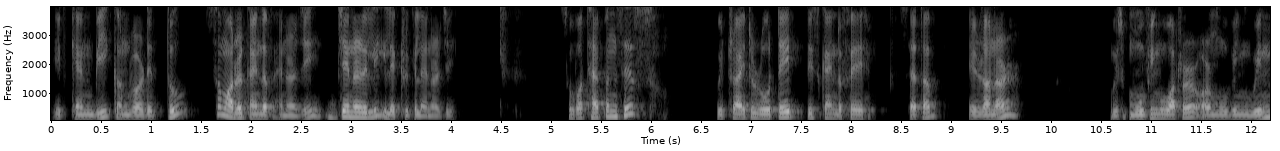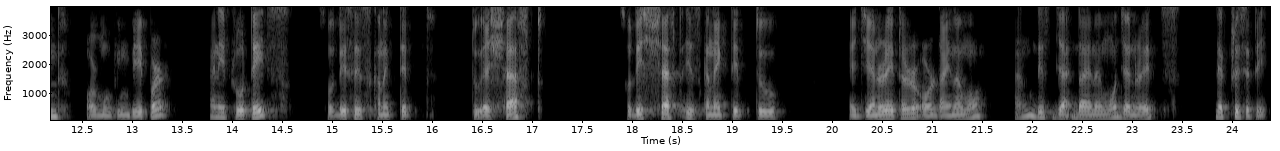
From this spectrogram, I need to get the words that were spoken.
it can be converted to some other kind of energy generally electrical energy. So what happens is we try to rotate this kind of a setup a runner with moving water or moving wind or moving vapor and it rotates. So this is connected to a shaft. So this shaft is connected to a generator or dynamo and this dynamo generates electricity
